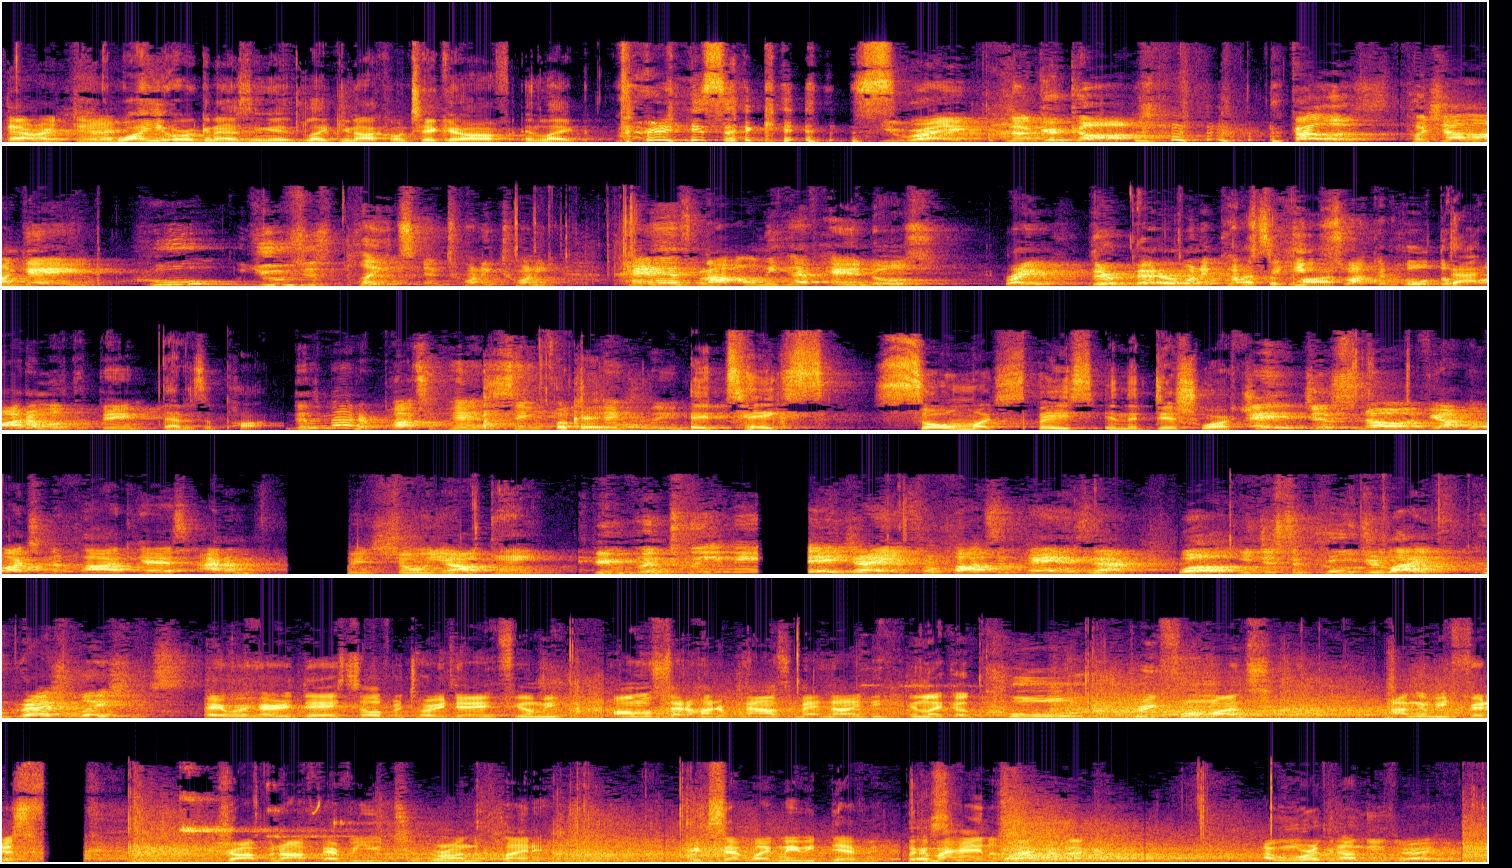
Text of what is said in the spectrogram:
That right there. Why are you organizing it like you're not gonna take it off in like 30 seconds? You right. Now, good call. Fellas, put y'all on game. Who uses plates in 2020? Pans not only have handles, right? They're better when it comes That's to heat, pot. so I can hold the That- bottom of the thing. That is a pot. Doesn't matter. Pots and pans, same Okay. thing, Lee. It takes so much space in the dishwasher. Hey, just know if y'all been watching the podcast, I done been showing y'all game. People been tweeting me, hey, I eat from pots and pans now. Well, you just improved your life. Congratulations. Hey, we're here today, celebratory day, feel me? Almost at 100 pounds, I'm at 90. In like a cool three, four months, I'm gonna be fit as f- dropping off every YouTuber on the planet. Except like maybe Devin. Look at my it. handles, back up, back up. I've been working on these, right?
